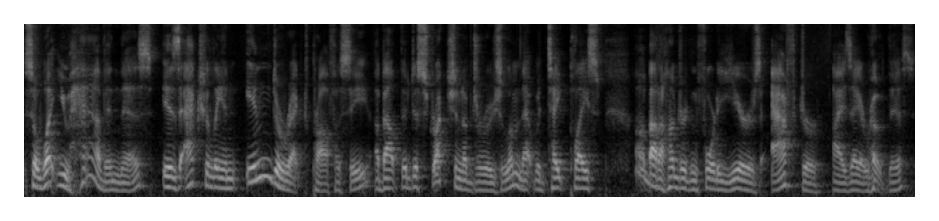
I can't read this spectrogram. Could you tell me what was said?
So, what you have in this is actually an indirect prophecy about the destruction of Jerusalem that would take place oh, about 140 years after Isaiah wrote this.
